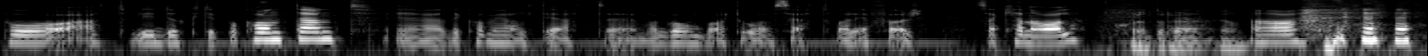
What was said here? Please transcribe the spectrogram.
på att bli duktig på content. Eh, det kommer ju alltid att eh, vara gångbart oavsett vad det är för så kanal. Skönt att höra. Ja. ja.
